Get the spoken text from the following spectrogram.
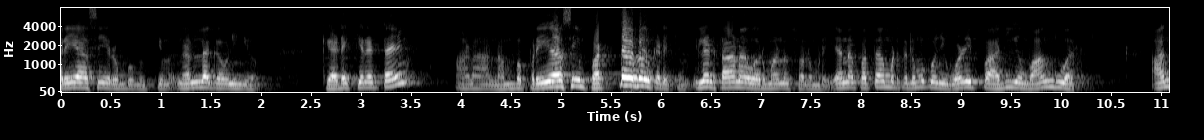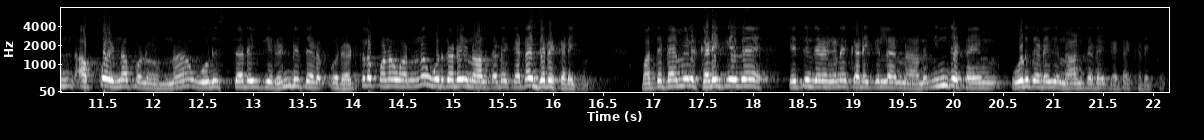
பிரயாசம் ரொம்ப முக்கியம் நல்லா கவனிங்க. கிடைக்கிற டைம் ஆனால் நம்ம பிரயாசையும் பட்டால் தான் கிடைக்கும். இல்லைன்னு தானாக வருமானம் சொல்ல முடியும் ஏன்னா பத்தாம் இடத்துல கொஞ்சம் உழைப்பு அதிகம் வாங்குவார். அந் அப்போ என்ன பண்ணணும்னா ஒரு தடவைக்கு ரெண்டு தடவை ஒரு இடத்துல பணம் வரணும்னா ஒரு தடவை நாலு தடவை கேட்டால் தடவை கிடைக்கும். மற்ற டைமில் கிடைக்கிறத எத்தனை தடவைனா கிடைக்கலன்னாலும் இந்த டைம் ஒரு தடவைக்கு நாலு தடவை கேட்டால் கிடைக்கும்.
